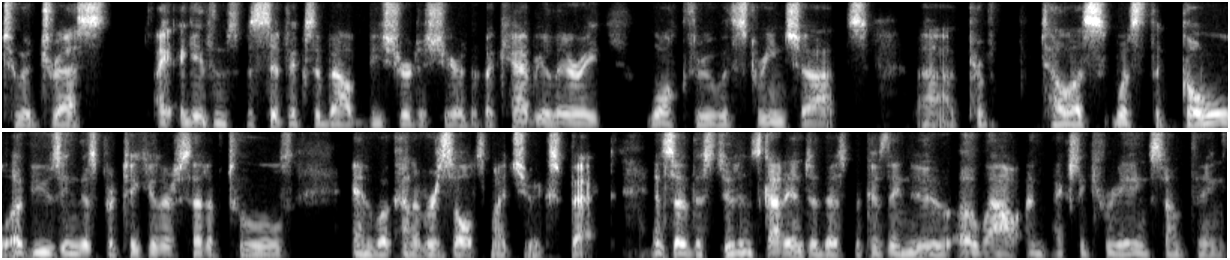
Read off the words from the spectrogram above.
to address I, I, gave them specifics about be sure to share the vocabulary, walk through with screenshots, uh, tell us what's the goal of using this particular set of tools and what kind of results might you expect. And so the students got into this because they knew, oh, wow, I'm actually creating something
